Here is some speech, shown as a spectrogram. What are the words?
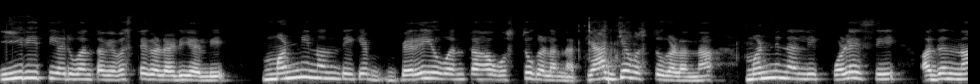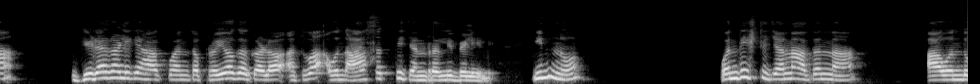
ಈ ರೀತಿ ಇರುವಂತ ವ್ಯವಸ್ಥೆಗಳ ಅಡಿಯಲ್ಲಿ ಮಣ್ಣಿನೊಂದಿಗೆ ಬೆರೆಯುವಂತಹ ವಸ್ತುಗಳನ್ನ, ತ್ಯಾಜ್ಯ ವಸ್ತುಗಳನ್ನ ಮಣ್ಣಿನಲ್ಲಿ ಕೊಳೆಸಿ ಅದನ್ನ ಗಿಡಗಳಿಗೆ ಹಾಕುವಂತ ಪ್ರಯೋಗಗಳ ಅಥವಾ ಒಂದು ಆಸಕ್ತಿ ಜನರಲ್ಲಿ ಬೆಳೀಲಿ. ಇನ್ನು ಒಂದಿಷ್ಟು ಜನ ಅದನ್ನ ಆ ಒಂದು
